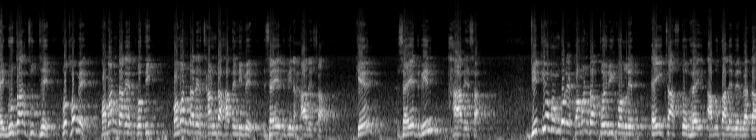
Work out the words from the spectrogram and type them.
এই মুতার যুদ্ধে প্রথমে কমান্ডারের প্রতীক, কমান্ডারের ঝান্ডা হাতে নিবে জায়েদ বিন হারেসা। কে? জায়েদ বিন হারেসা। দ্বিতীয় নম্বরে কমান্ডার তৈরি করলেন এই চাস্তো ভাই আবু তালেবের বেটা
